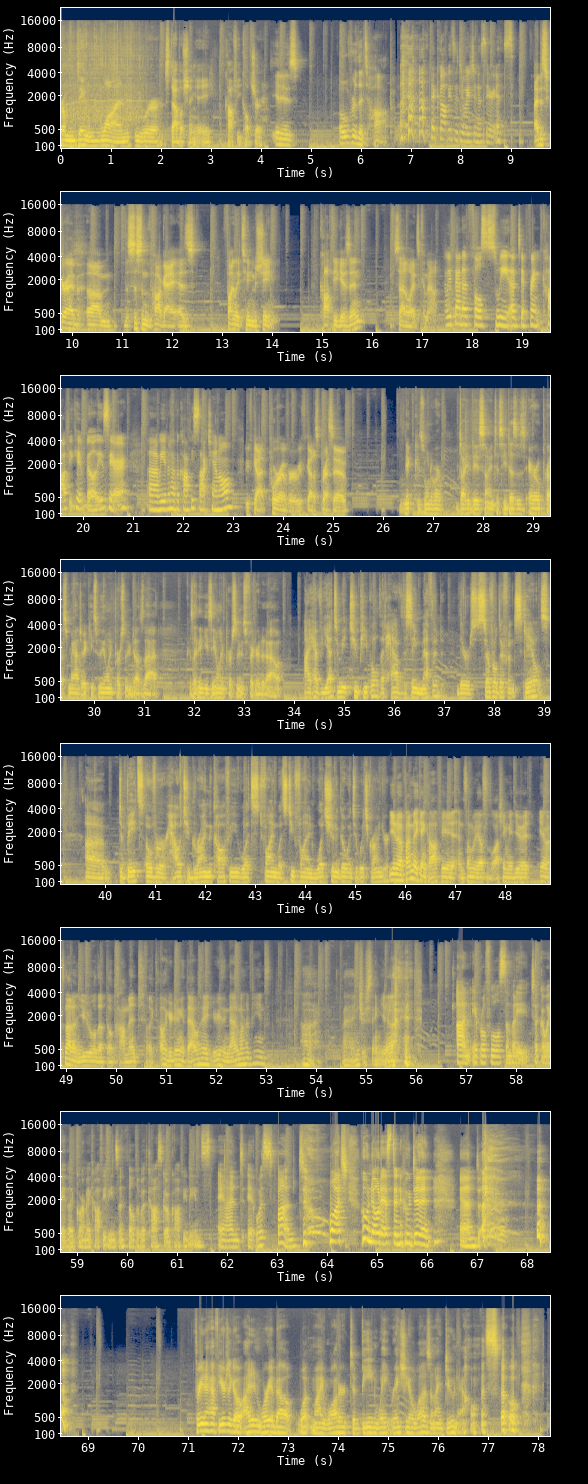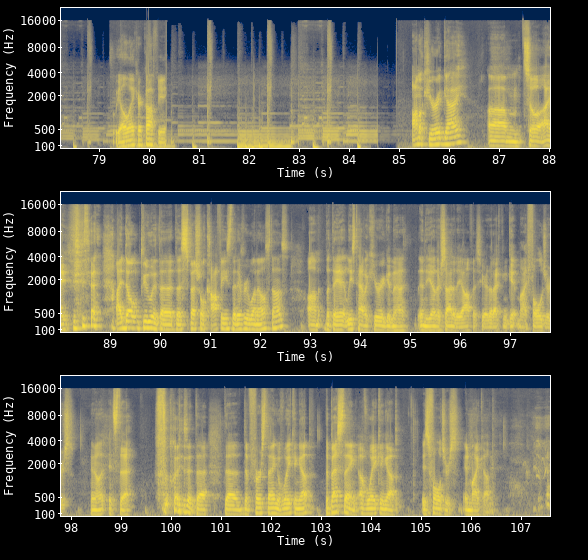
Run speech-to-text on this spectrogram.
From day one, we were establishing a coffee culture. It is over the top. the coffee situation is serious. I describe um, the system of Hawkeye as finely tuned machine. Coffee goes in, satellites come out. We've got a full suite of different coffee capabilities here. Uh, we even have a coffee Slack channel. We've got pour over, we've got espresso. Nick is one of our data scientists. He does his AeroPress magic. He's the only person who does that because I think he's the only person who's figured it out. I have yet to meet two people that have the same method. There's several different scales, uh, debates over how to grind the coffee, what's fine, what's too fine, what shouldn't go into which grinder. You know, if I'm making coffee and somebody else is watching me do it, you know, it's not unusual that they'll comment like, "Oh, you're doing it that way. You're using that amount of beans." Ah, uh, interesting. You know. On April Fool's, somebody took away the gourmet coffee beans and filled it with Costco coffee beans. And it was fun to watch who noticed and who didn't. And three and a half years ago, I didn't worry about what my water to bean weight ratio was, and I do now. so we all like our coffee. I'm a Keurig guy. Um, so I I don't do the the special coffees that everyone else does. Um, but they at least have a Keurig in the in the other side of the office here that I can get my Folgers. You know, it's the what is it the the the first thing of waking up? The best thing of waking up is Folgers in my cup.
